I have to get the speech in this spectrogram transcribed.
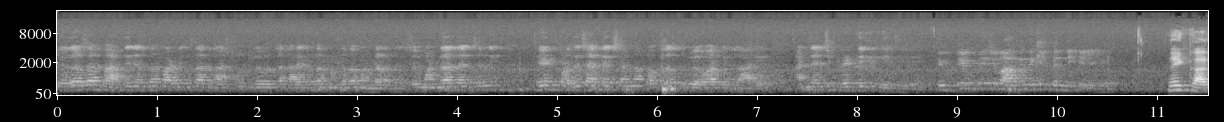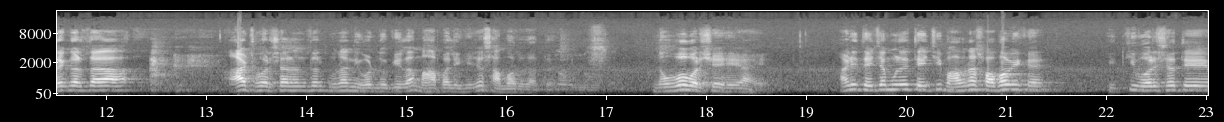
जर सर भारतीय जनता पार्टीचा ग्रासरूट लेवलचा कार्यकर्ता म्हटलं तर मंडळाध्यक्ष मंडळाध्यक्षांनी थेट प्रदेशाध्यक्षांना फक्त व्यवहार दिला आहे आणि त्यांची भेट देखील घेतली आहे. फिफ्टी फिफ्टीची मागणी देखील त्यांनी केलेली आहे. नाही कार्यकर्ता आठ वर्षानंतर पुन्हा निवडणुकीला महापालिकेच्या सामोरं जातो नववं वर्ष हे आहे. आणि त्याच्यामुळे त्याची भावना स्वाभाविक आहे. इतकी वर्ष ते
